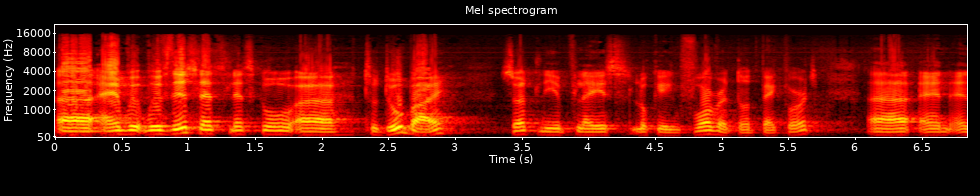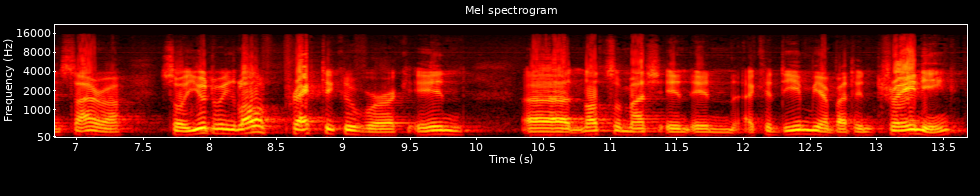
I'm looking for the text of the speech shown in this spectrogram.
uh, and with, with, this, let's, let's go to Dubai, certainly a place looking forward, not backward. and, and Saira, so you're doing a lot of practical work in, not so much in, in academia, but in training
